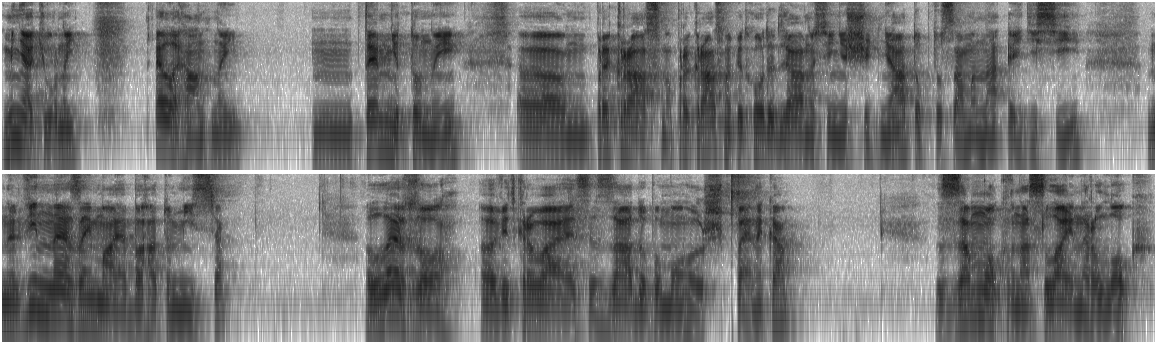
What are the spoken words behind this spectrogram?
мініатюрний, елегантний, темні тони. Ем, прекрасно, прекрасно підходить для носіння щодня, тобто саме на ADC. Він не займає багато місця. Лезо е, відкривається за допомогою шпеника. Замок в нас лайнер лок.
